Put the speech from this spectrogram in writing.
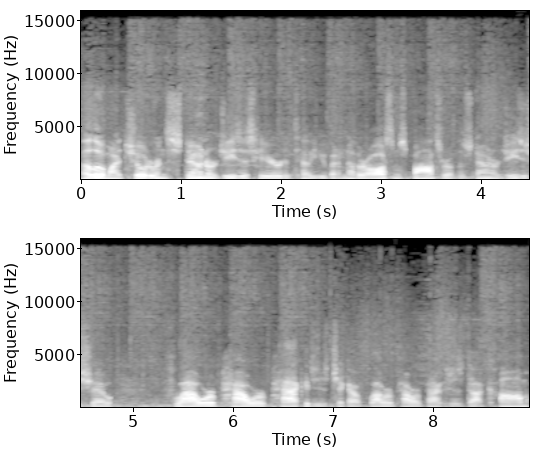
Hello, my children. Stoner Jesus here to tell you about another awesome sponsor of the Stoner Jesus Show, Flower Power Packages. Check out flowerpowerpackages.com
